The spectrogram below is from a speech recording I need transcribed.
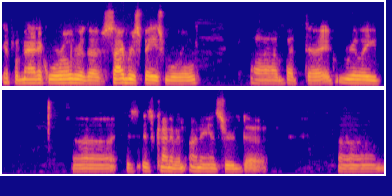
diplomatic world or the cyberspace world, but it really is, is kind of an unanswered um,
